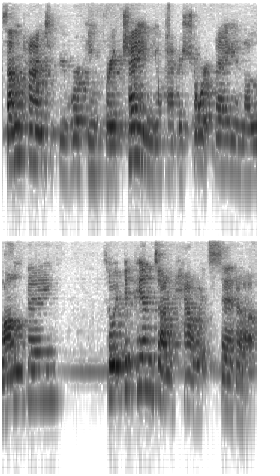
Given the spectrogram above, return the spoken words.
Sometimes, if you're working for a chain, you'll have a short day and a long day. So, it depends on how it's set up.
